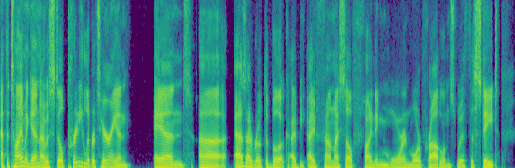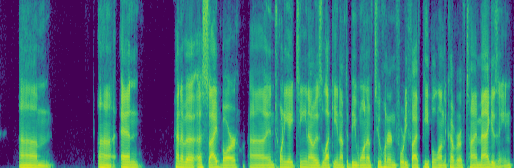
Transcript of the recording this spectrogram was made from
At the time, again, I was still pretty libertarian, and uh, as I wrote the book, I be, I found myself finding more and more problems with the state, um, uh, and kind of a, a sidebar. Uh, in 2018, I was lucky enough to be one of 245 people on the cover of Time magazine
